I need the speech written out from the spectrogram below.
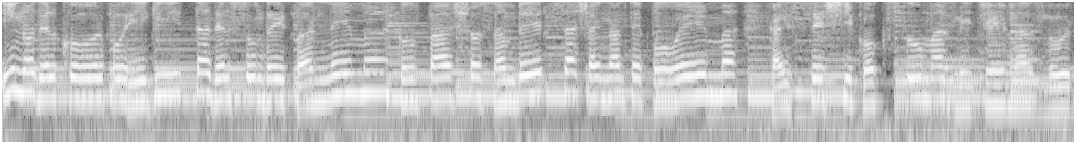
Inno del corpo rigita del son de Ipanema Con pascio sambezza shainante poema Kai se koksumas mi cemas lur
